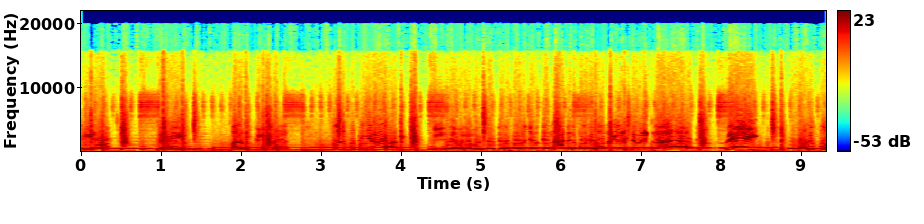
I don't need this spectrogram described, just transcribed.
తీరా? తలుపు తీరా? తలుపు తీరా? ఎవరెవరికో తెలుపులు చెబితే నా తెలుపులు ఎలా తలుపు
